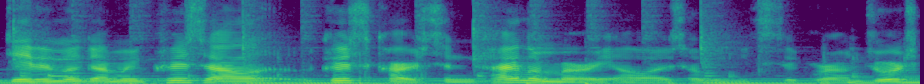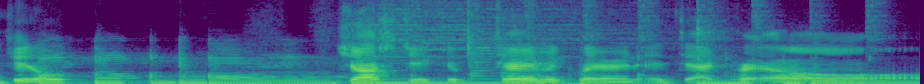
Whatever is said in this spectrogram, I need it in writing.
David Montgomery, Chris Allen, Chris Carson, Kyler Murray. Oh, I was hoping he'd stick around. George Kittle, Josh Jacobs, Terry McLaurin, and Dak. Pre- oh.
